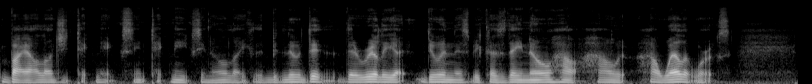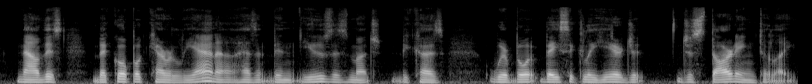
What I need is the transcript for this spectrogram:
biology techniques, and techniques, you know, like they're really uh, doing this because they know how how how well it works. Now this Bacopa caroliana hasn't been used as much because we're basically here ju- just starting to like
